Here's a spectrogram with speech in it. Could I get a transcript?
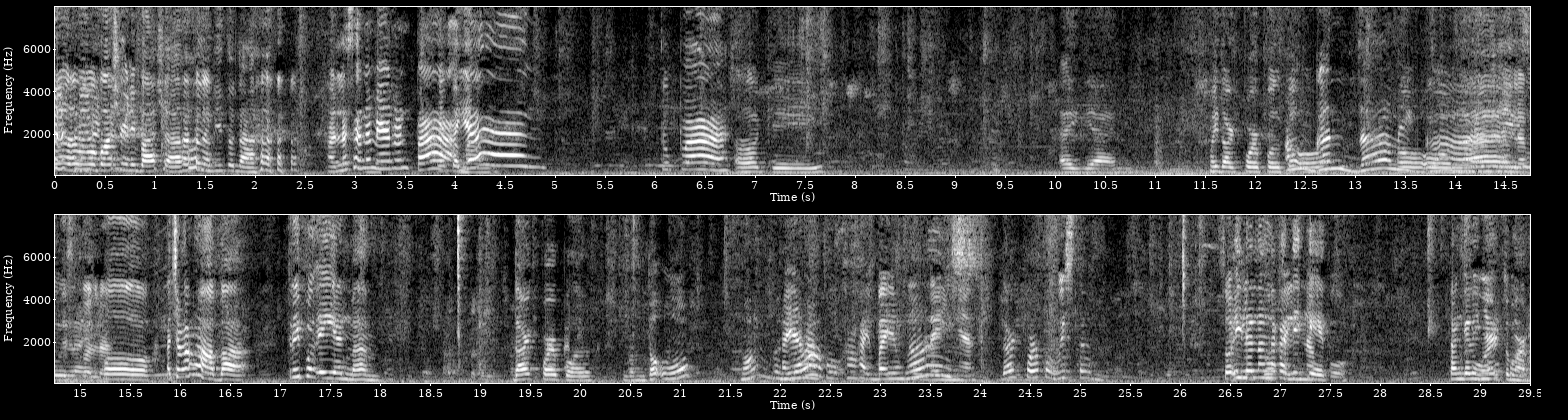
Ah, mga basher ni Basha. Nandito na. Hala, sana meron pa. Ito, ma'am. Ayan. Ito pa. Okay. Ayan. May dark purple ka, Ang oh. ganda. My Oo, God. I nice. love this color. Oh, at saka ang haba. Triple A yan, ma'am. Dark purple. Ganda, oh. Ganda. Kaya nga po, kakaiba yung kulay Nice. niya. Dark purple, wisdom. So, ilan ang Okay na nakadikit? po. Tanggalin niyo ito, ma'am.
